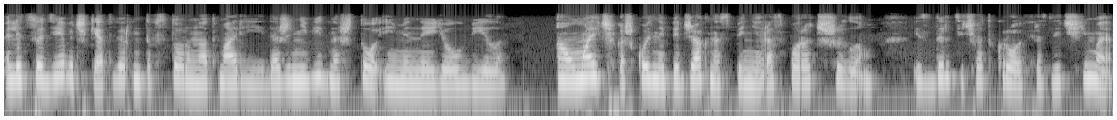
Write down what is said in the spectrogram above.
Лицо девочки отвернуто в сторону от Марии, даже не видно, что именно ее убило. А у мальчика школьный пиджак на спине распорот шилом. Из дыр течет кровь, различимая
